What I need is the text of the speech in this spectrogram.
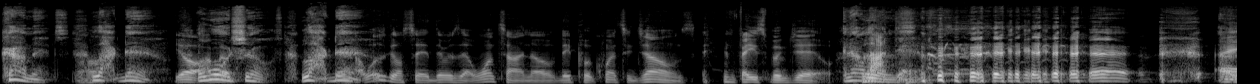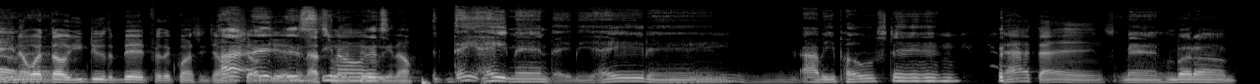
Comments, locked. Uh-huh. Yo, Award a- shows, locked I was gonna say there was that one time though they put Kwency Jones in Facebook jail. And I Locked was- down. Hey, you know what though? You do the bid for the Kwency Jones I- show gig, and that's you what know, do. You know. They hate, man. They be hating. I be posting. That things. man. But um,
